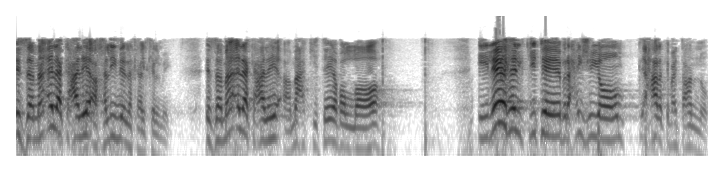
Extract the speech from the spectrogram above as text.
إذا ما إلك علاقة خليني أقول لك هالكلمة. إذا ما إلك علاقة مع كتاب الله إله الكتاب رح يجي يوم تلاقي حالك بعدت عنه.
